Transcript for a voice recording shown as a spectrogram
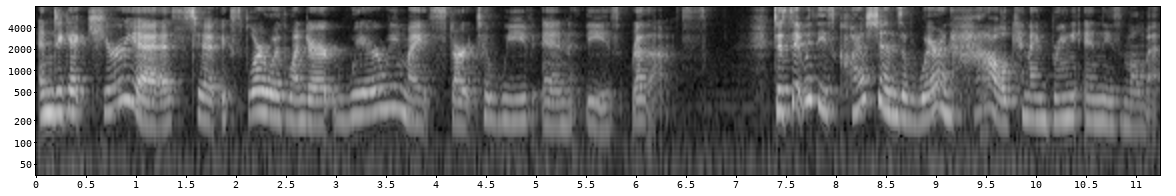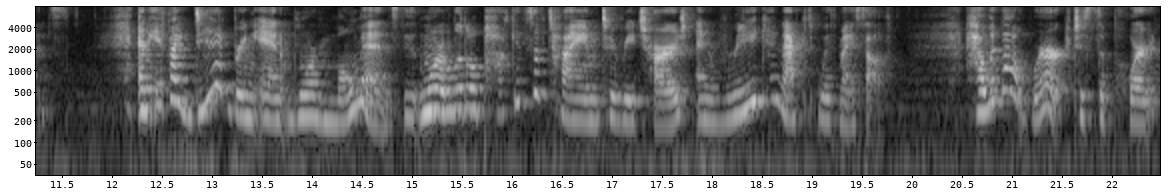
and to get curious to explore with wonder where we might start to weave in these rhythms. To sit with these questions of where and how can I bring in these moments? And if I did bring in more moments, more little pockets of time to recharge and reconnect with myself, how would that work to support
